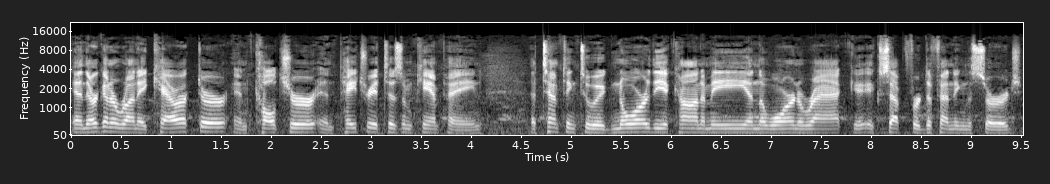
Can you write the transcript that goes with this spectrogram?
And they're going to run a character and culture and patriotism campaign." Attempting to ignore the economy and the war in Iraq, except for defending the surge,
